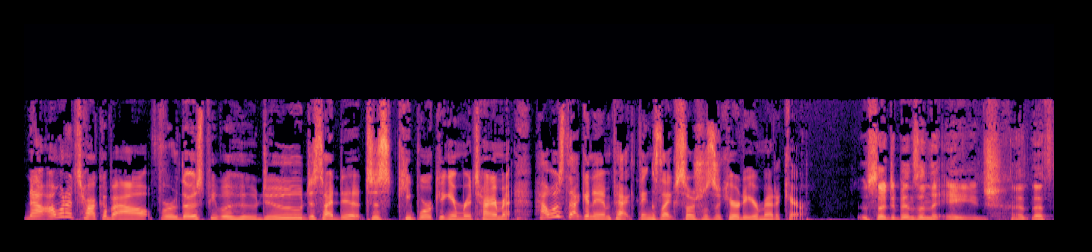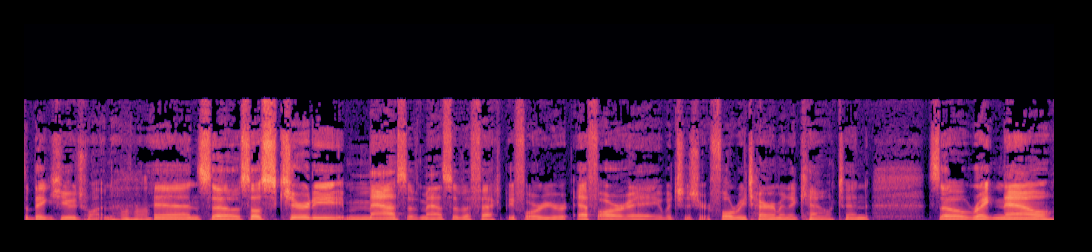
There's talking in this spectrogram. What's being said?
Now, I want to talk about for those people who do decide to, to keep working in retirement, how is that going to impact things like Social Security or Medicare? So it depends on the age. That's the big, huge one. Mm-hmm. And so Social Security, massive, massive effect before your FRA, which is your full retirement account. And so right now,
